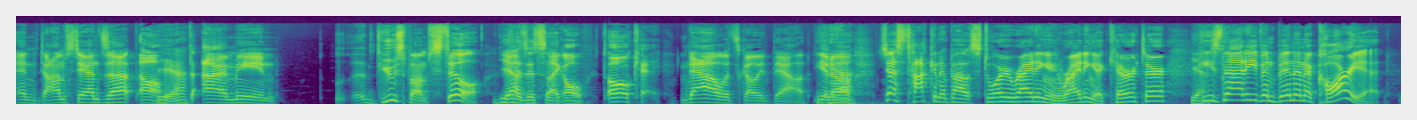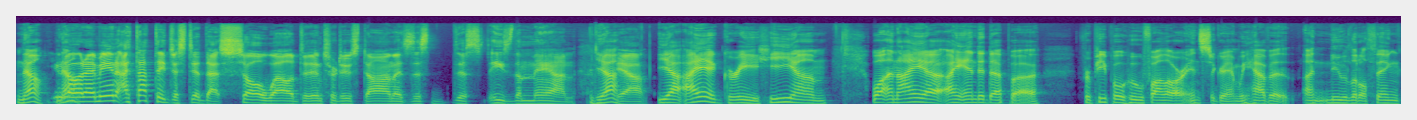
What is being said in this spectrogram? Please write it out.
and Dom stands up. Oh, Yeah. I mean, goosebumps still. Yeah. because it's like, oh, okay, now it's going down. You know, just talking about story writing and writing a character. Yeah. He's not even been in a car yet. No, You no. know what I mean? I thought they just did that so well to introduce Dom as this this he's the man. Yeah. Yeah. Yeah, I agree. He um well and I uh, I ended up uh for people who follow our Instagram, we have a, a new little thing.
